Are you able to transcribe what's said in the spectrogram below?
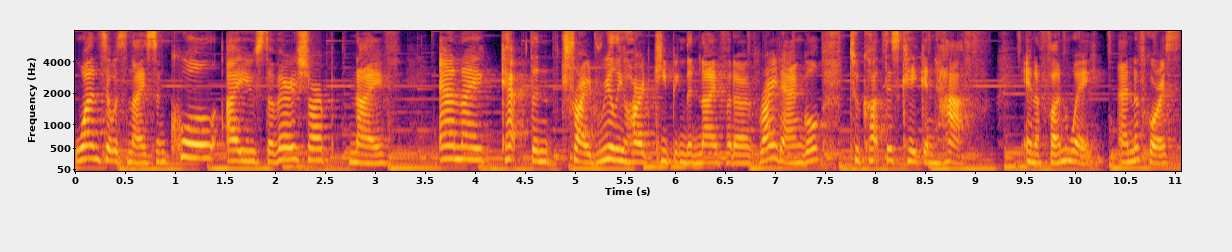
Once it was nice and cool, I used a very sharp knife and I kept and tried really hard keeping the knife at a right angle to cut this cake in half in a fun way. And of course,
